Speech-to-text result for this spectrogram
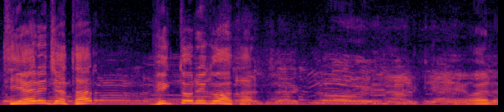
Tiyanic atar. Victor Hugo atar. Öyle.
